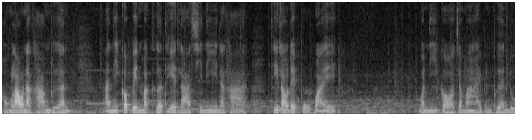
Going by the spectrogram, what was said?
ของเรานะคะเพื่อนๆอันนี้ก็เป็นมะเขือเทศราชินีนะคะ ที่เราได้ปลูกไว้ วันนี้ก็จะมาให้เพื่อนๆดู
